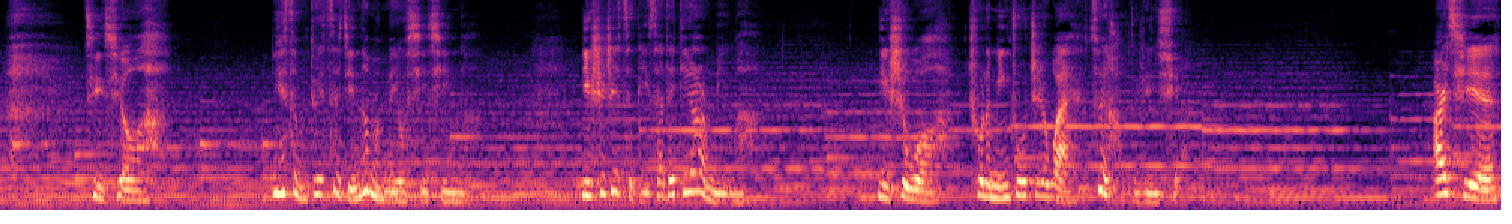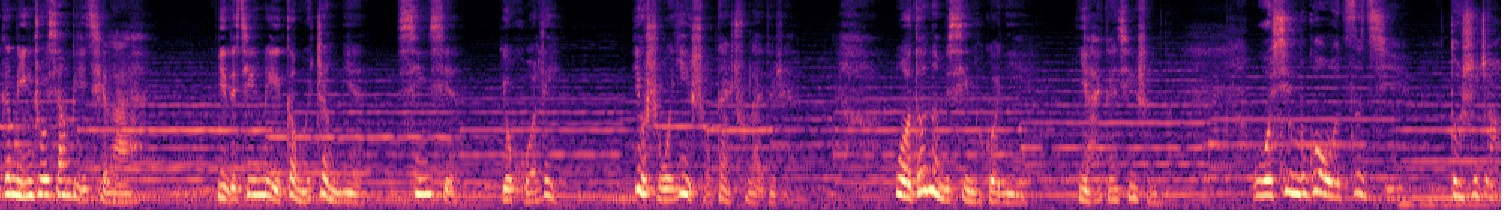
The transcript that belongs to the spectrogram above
锦秋啊，你怎么对自己那么没有信心呢？你是这次比赛的第二名啊，你是我除了明珠之外最好的人选。而且跟明珠相比起来，你的经历更为正面、新鲜、有活力，又是我一手带出来的人，我都那么信不过你，你还担心什么呢？我信不过我自己，董事长，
